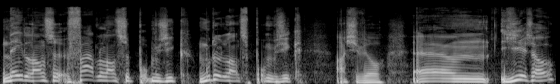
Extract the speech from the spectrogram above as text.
Nederlandse, vaderlandse popmuziek, moederlandse popmuziek, als je wil. Um, hier zo,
